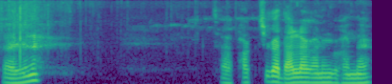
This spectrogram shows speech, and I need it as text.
자, 얘는 자, 박쥐가 날아가는 것 같나요?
